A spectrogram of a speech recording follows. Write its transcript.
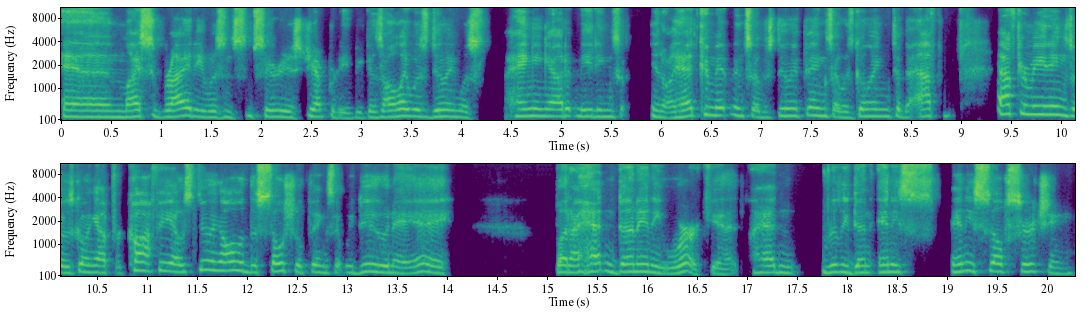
And my sobriety was in some serious jeopardy because all I was doing was hanging out at meetings you know, I had commitments. I was doing things. I was going to the after after meetings. I was going out for coffee. I was doing all of the social things that we do in AA, but I hadn't done any work yet. I hadn't really done any any self searching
